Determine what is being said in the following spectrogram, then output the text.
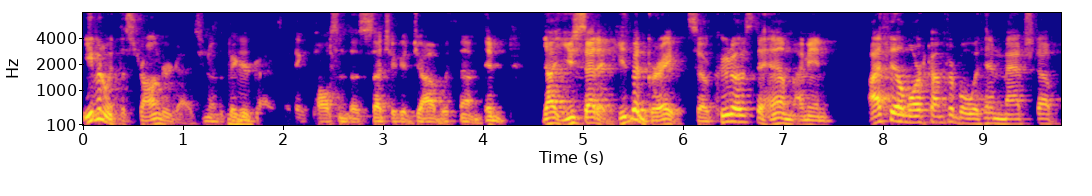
even with the stronger guys, you know, the bigger mm-hmm. guys. I think Paulson does such a good job with them. And yeah, you said it. He's been great. So kudos to him. I mean, I feel more comfortable with him matched up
